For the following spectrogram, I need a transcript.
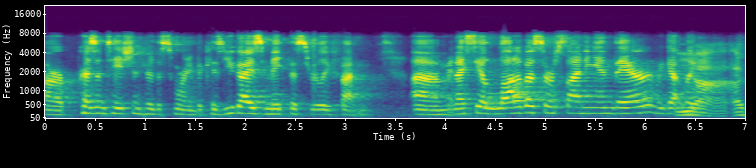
our presentation here this morning because you guys make this really fun. Um, and I see a lot of us are signing in there. We got like yeah, I,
